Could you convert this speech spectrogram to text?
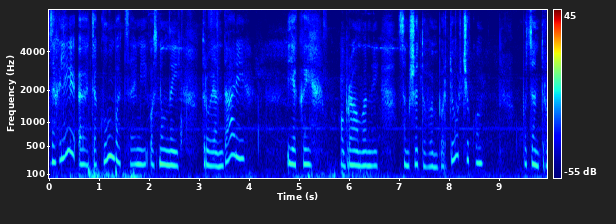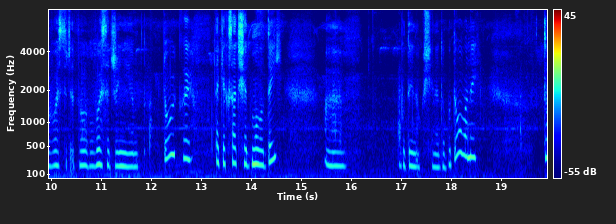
Взагалі, е, ця клумба це мій основний трояндарій, який обрамлений самшитовим бордюрчиком. По центру висаджені туйки, так як сад ще молодий, будинок ще не добудований, то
